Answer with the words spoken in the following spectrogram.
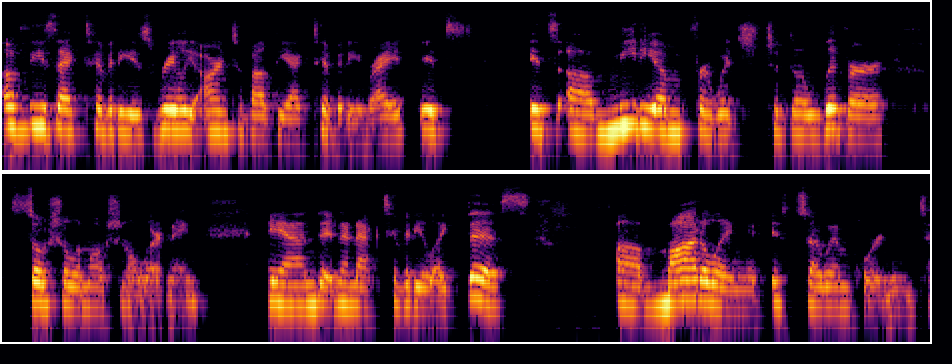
of these activities really aren't about the activity, right? It's it's a medium for which to deliver social emotional learning. And in an activity like this, uh, modeling is so important.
